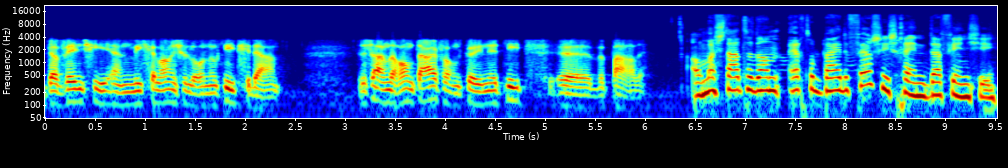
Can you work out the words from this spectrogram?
Da Vinci en Michelangelo nog niet gedaan. Dus aan de hand daarvan kun je het niet bepalen. Oh, maar staat er dan echt op beide versies geen Da Vinci?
